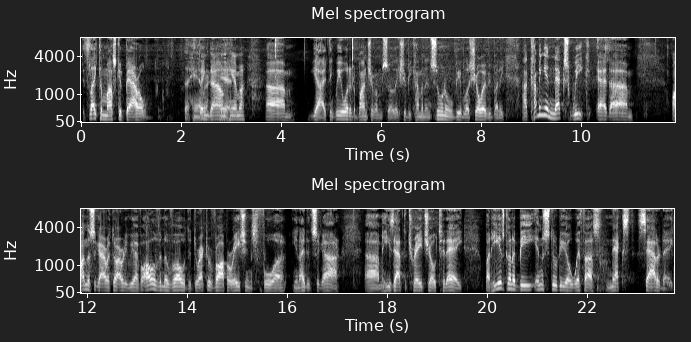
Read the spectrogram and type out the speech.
It's like the musket barrel the hammer. thing down yeah. hammer. Um, yeah, I think we ordered a bunch of them, so they should be coming in soon, and we'll be able to show everybody. Uh, coming in next week at um, on the Cigar Authority, we have Oliver Naveau, the director of operations for United Cigar. Um, he's at the trade show today, but he is going to be in the studio with us next Saturday.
